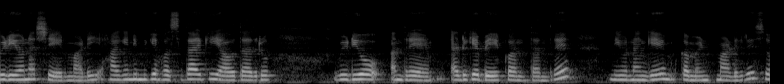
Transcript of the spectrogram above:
ವಿಡಿಯೋನ ಶೇರ್ ಮಾಡಿ. ಹಾಗೆ ನಿಮಗೆ ಹೊಸದಾಗಿ ಯಾವುದಾದ್ರೂ ವಿಡಿಯೋ ಅಂದರೆ ಅಡುಗೆ ಬೇಕು ಅಂತಂದರೆ ನೀವು ನನಗೆ ಕಮೆಂಟ್ ಮಾಡಿದರೆ ಸೊ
